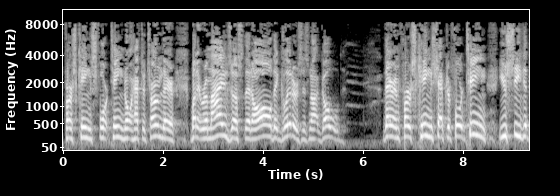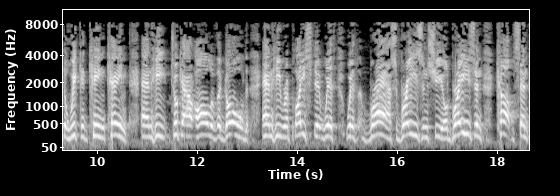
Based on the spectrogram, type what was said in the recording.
First Kings 14, don't have to turn there, but it reminds us that all that glitters is not gold there in 1 Kings chapter 14, you see that the wicked king came and he took out all of the gold and he replaced it with, with brass, brazen shield, brazen cups and,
